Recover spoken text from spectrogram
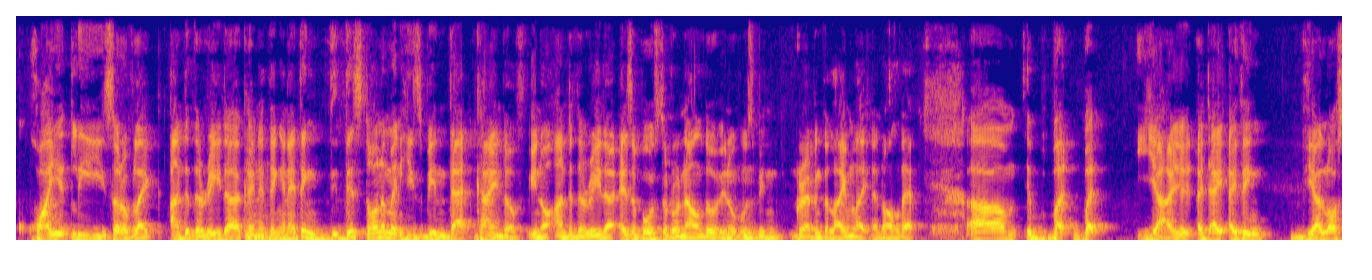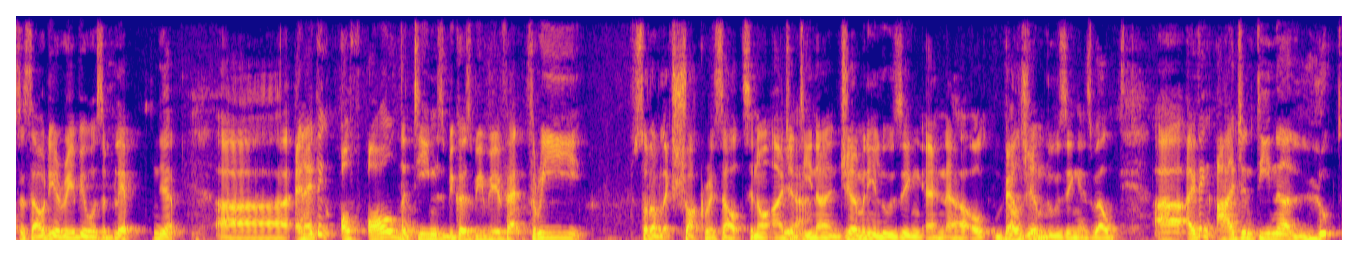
Quietly, sort of like under the radar kind of thing, and I think th- this tournament he's been that kind of you know under the radar as opposed to Ronaldo, you know, who's been grabbing the limelight and all that. Um, but but yeah, I, I, think their loss to Saudi Arabia was a blip. Yeah. Uh, and I think of all the teams, because we, we've had three sort of like shock results, you know, Argentina, Germany losing, and uh, Belgium, Belgium. losing as well. Uh, I think Argentina looked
